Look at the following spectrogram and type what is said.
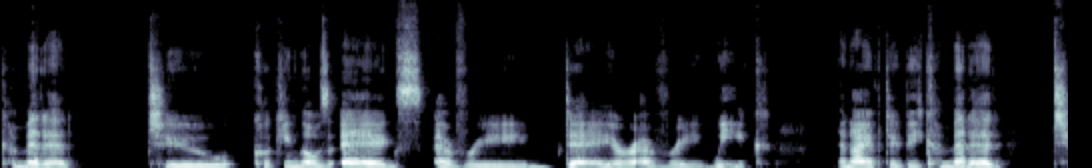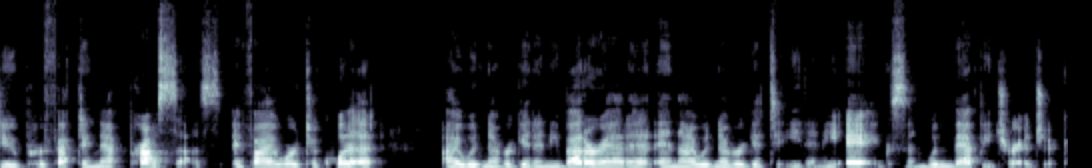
committed to cooking those eggs every day or every week. And I have to be committed to perfecting that process. If I were to quit, I would never get any better at it and I would never get to eat any eggs. And wouldn't that be tragic?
